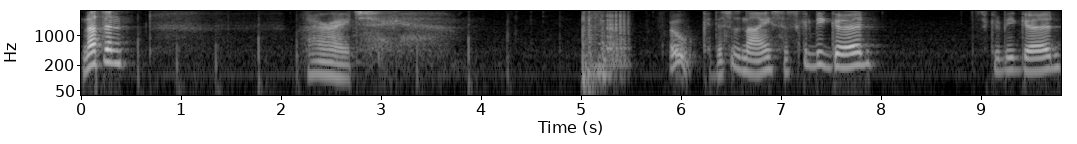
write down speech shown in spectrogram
nothing. Alright. Oh, okay, this is nice. This could be good. This could be good.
